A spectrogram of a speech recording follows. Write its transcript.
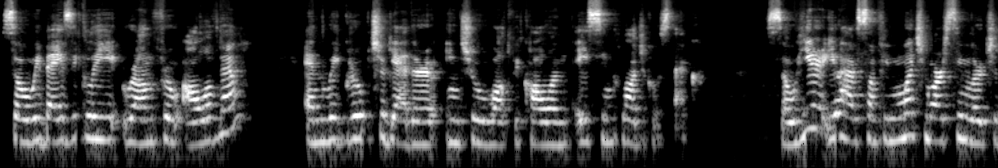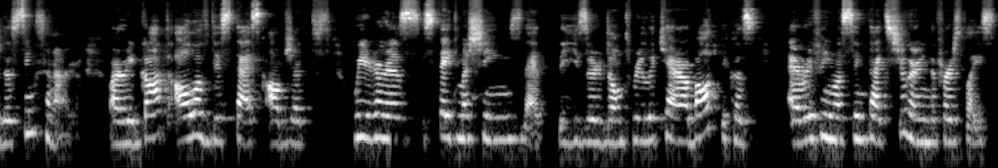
So we basically run through all of them and we group together into what we call an async logical stack. So here you have something much more similar to the sync scenario, where we got all of these task objects, weirdness, state machines that the user don't really care about because everything was syntax sugar in the first place.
